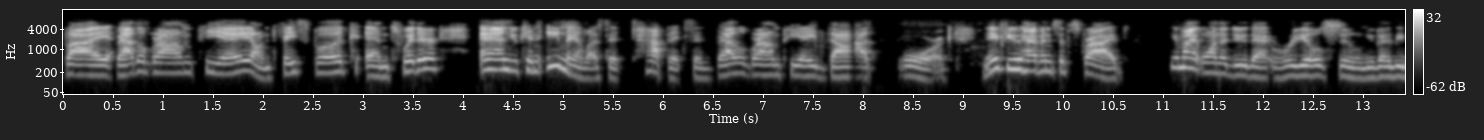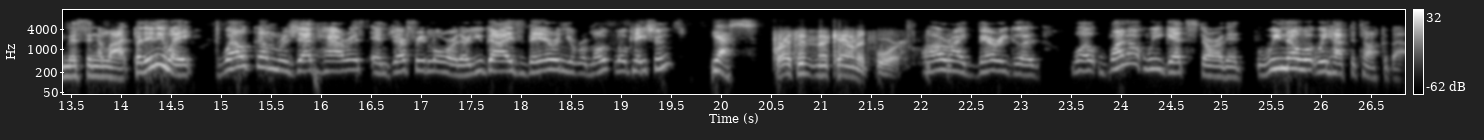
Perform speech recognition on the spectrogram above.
by Battleground PA on Facebook and Twitter. And you can email us at topics at battlegroundpa.org. And if you haven't subscribed, you might want to do that real soon. You're going to be missing a lot. But anyway, welcome Rogette Harris and Jeffrey Lord. Are you guys there in your remote locations? Yes. Present and accounted for. All right, very good. Well, why don't we get started? We know what we have to talk about.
